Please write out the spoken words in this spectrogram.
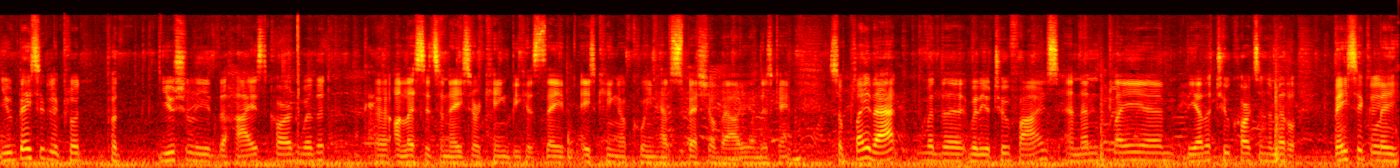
you basically put put usually the highest card with it, Okay. uh, unless it's an ace or king, because they ace, king, or queen have special value in this game. So play that with the with your two fives, and then play um, the other two cards in the middle. Basically,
